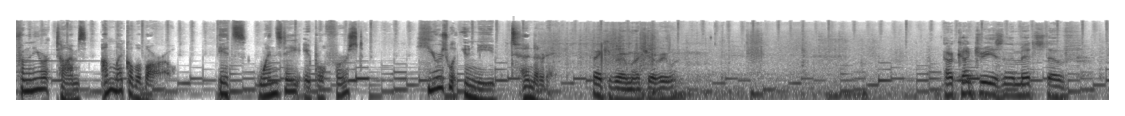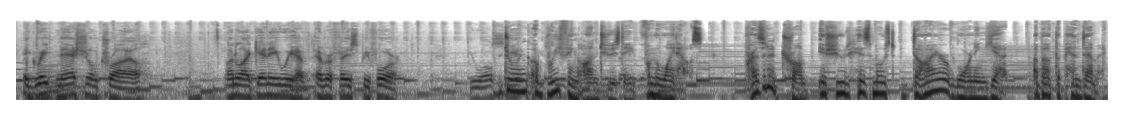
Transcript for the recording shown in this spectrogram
From the New York Times, I'm Michael Barbaro. It's Wednesday, April 1st. Here's what you need to know today. Thank you very much, everyone. Our country is in the midst of a great national trial, unlike any we have ever faced before. During a briefing on Tuesday from the White House, President Trump issued his most dire warning yet about the pandemic,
